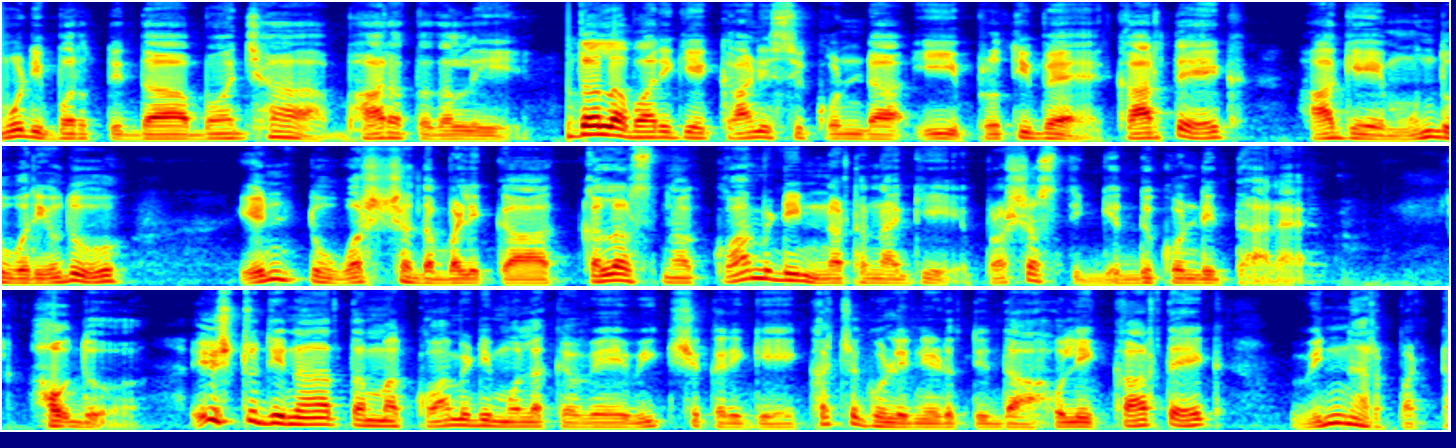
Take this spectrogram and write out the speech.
ಮೂಡಿ ಬರುತ್ತಿದ್ದ ಮಜಾ ಭಾರತದಲ್ಲಿ ಮೊದಲ ಬಾರಿಗೆ ಕಾಣಿಸಿಕೊಂಡ ಈ ಪ್ರತಿಭೆ ಕಾರ್ತಿಕ್ ಹಾಗೆ ಮುಂದುವರಿಯುವುದು ಎಂಟು ವರ್ಷದ ಬಳಿಕ ಕಲರ್ಸ್ನ ಕಾಮಿಡಿ ನಟನಾಗಿ ಪ್ರಶಸ್ತಿ ಗೆದ್ದುಕೊಂಡಿದ್ದಾರೆ. ಹೌದು, ಇಷ್ಟು ದಿನ ತಮ್ಮ ಕಾಮಿಡಿ ಮೂಲಕವೇ ವೀಕ್ಷಕರಿಗೆ ಕಚಗುಳಿ ನೀಡುತ್ತಿದ್ದ ಹುಲಿ ಕಾರ್ತಿಕ್ ವಿನ್ನರ್ ಪಟ್ಟ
